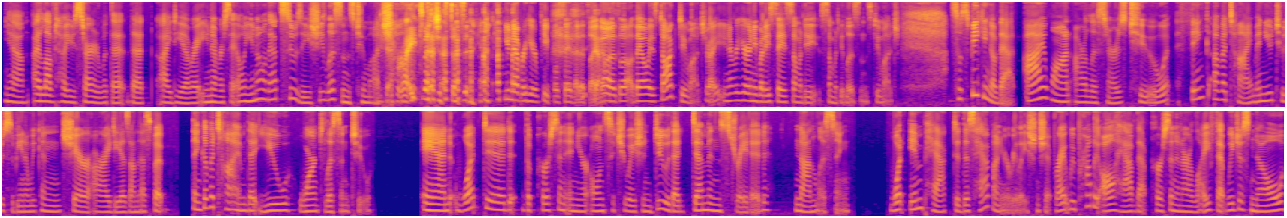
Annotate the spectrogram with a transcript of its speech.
Yeah, I loved how you started with that that idea, right? You never say, "Oh, you know, that's Susie. She listens too much." right. that just doesn't. Happen. You never hear people say that. It's like, yeah. "Oh, they always talk too much," right? You never hear anybody say somebody somebody listens too much. So, speaking of that, I want our listeners to think of a time, and you too, Sabina. We can share our ideas on this, but think of a time that you weren't listened to. And what did the person in your own situation do that demonstrated non listening? What impact did this have on your relationship, right? We probably all have that person in our life that we just know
